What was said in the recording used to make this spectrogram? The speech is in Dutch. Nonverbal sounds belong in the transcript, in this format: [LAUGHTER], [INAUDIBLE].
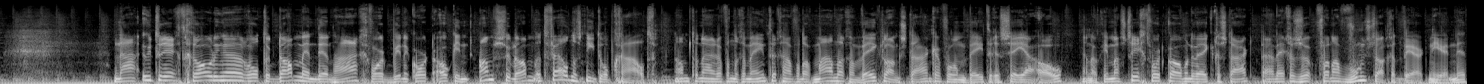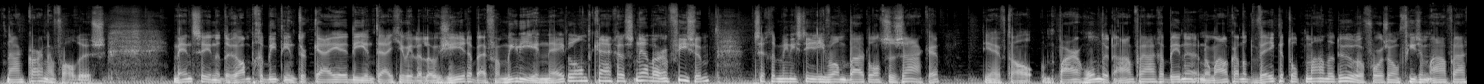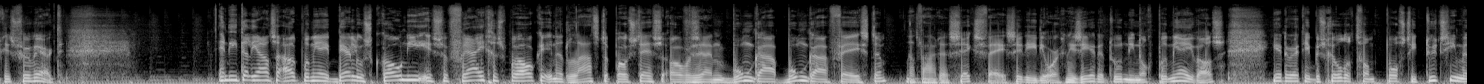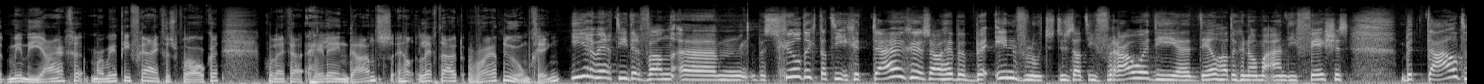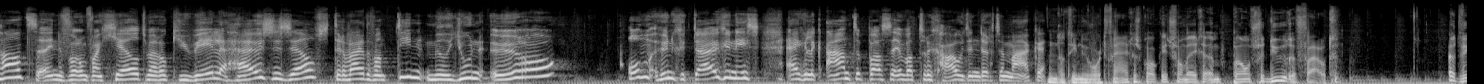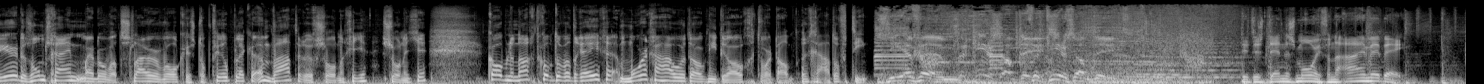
Na Utrecht, Groningen, Rotterdam en Den Haag wordt binnenkort ook in Amsterdam het vuilnis niet opgehaald. Ambtenaren van de gemeente gaan vanaf maandag een week lang staken voor een betere CAO. En ook in Maastricht wordt komende week gestaakt. Daar leggen ze vanaf woensdag het werk neer, net na een carnaval dus. Mensen in het rampgebied in Turkije die een tijdje willen logeren bij familie in Nederland krijgen sneller een visum, zegt het ministerie van Buitenlandse Zaken. Die heeft al een paar honderd aanvragen binnen. Normaal kan het weken tot maanden duren voor zo'n visumaanvraag is verwerkt. En de Italiaanse oud-premier Berlusconi is vrijgesproken in het laatste proces over zijn Bunga Bunga feesten. Dat waren seksfeesten die hij organiseerde toen hij nog premier was. Eerder werd hij beschuldigd van prostitutie met minderjarigen, maar werd hij vrijgesproken. Collega Helene Daans legt uit waar het nu om ging. Hier werd hij ervan uh, beschuldigd dat hij getuigen zou hebben beïnvloed. Dus dat die vrouwen die eh, deel hadden genomen aan die feestjes betaald had. In de vorm van geld, maar ook juwelen, huizen zelfs ter waarde van 10 miljoen euro om hun getuigenis eigenlijk aan te passen en wat terughoudender te maken. Dat hij nu wordt vrijgesproken is vanwege een procedurefout. Het weer, de zon schijnt, maar door wat sluierwolken is het op veel plekken een waterig zonnetje. zonnetje. Komende nacht komt er wat regen. Morgen houden we het ook niet droog. Het wordt dan een graad of 10. ZFM, verkeersupdate. verkeersupdate. Dit is Dennis Mooij van de ANWB.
